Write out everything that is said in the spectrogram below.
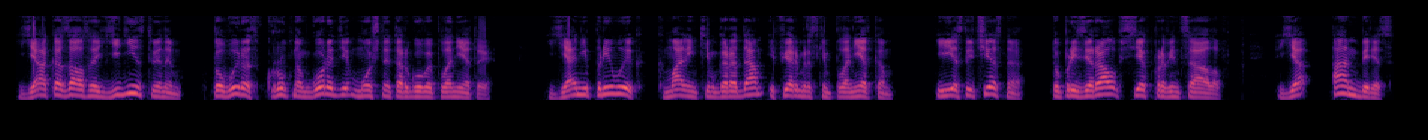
я оказался единственным, кто вырос в крупном городе мощной торговой планеты. Я не привык к маленьким городам и фермерским планеткам, и если честно, то презирал всех провинциалов. Я амберец,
